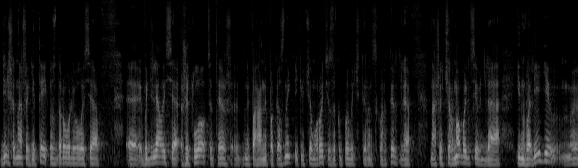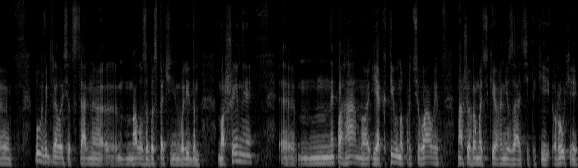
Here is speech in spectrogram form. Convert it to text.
Більше наших дітей оздоровлювалося, Е, виділялося житло. Це теж непоганий показник. Тільки в цьому році закупили 14 квартир для наших чорнобильців, для інвалідів. Е, Були виділялися соціально е, малозабезпечені інвалідам машини. Е, Непогано і активно працювали наші громадські організації, такі рухи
